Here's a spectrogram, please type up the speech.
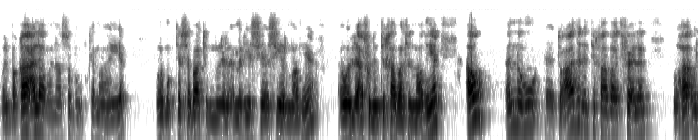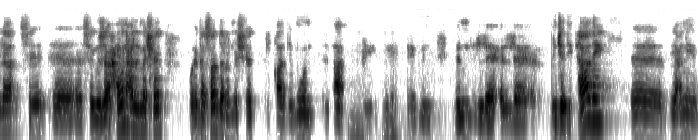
والبقاء على مناصبهم كما هي ومكتسباتهم من العملية السياسية الماضية أو عفوا الانتخابات الماضية أو أنه تعاد الانتخابات فعلا وهؤلاء سيزاحون على المشهد ويتصدر المشهد القادمون الآن. من من من جديد. هذه يعني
